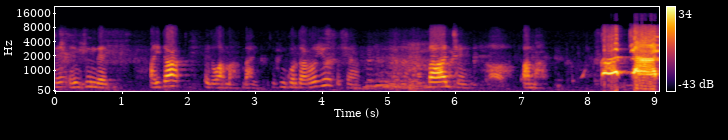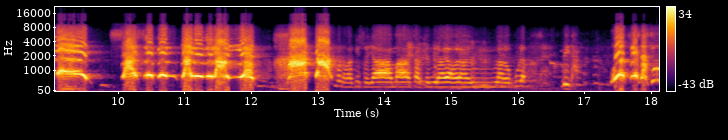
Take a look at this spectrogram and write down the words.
ze, entzun dut, aita edo ama, bai, un cortarrollos, osea, ba, antxe, ama. Katxalin! Zazekin tari dira horiek! Jata! Bueno, bakizo, ya ama, sartzen dira, la, la locura. Mira, utzi ezazu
